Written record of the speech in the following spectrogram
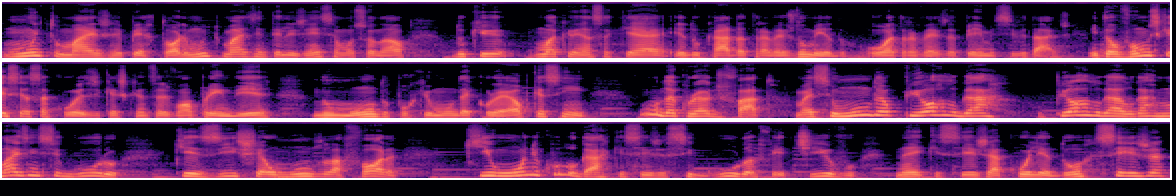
muito mais repertório, muito mais inteligência emocional do que uma criança que é educada através do medo ou através da permissividade. Então vamos esquecer essa coisa de que as crianças vão aprender no mundo porque o mundo é cruel, porque assim, o mundo é cruel de fato, mas se o mundo é o pior lugar, o pior lugar, o lugar mais inseguro que existe é o mundo lá fora, que o único lugar que seja seguro, afetivo, né, e que seja acolhedor seja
